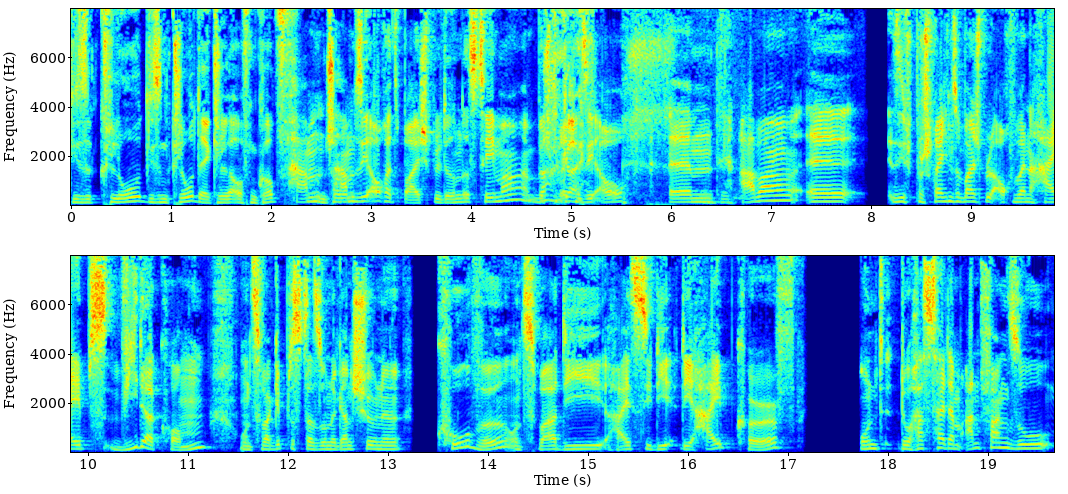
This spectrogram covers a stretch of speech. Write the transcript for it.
diese Klo, diesen Klodeckel auf dem Kopf. Haben, haben sie auch als Beispiel drin, das Thema. Besprechen Ach, sie auch. Ähm, okay. Aber äh, sie besprechen zum Beispiel auch, wenn Hypes wiederkommen. Und zwar gibt es da so eine ganz schöne Kurve. Und zwar die heißt sie die, die Hype Curve. Und du hast halt am Anfang so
